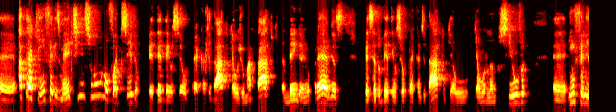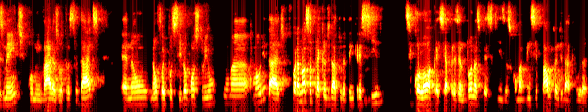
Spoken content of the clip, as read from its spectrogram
É, até aqui, infelizmente, isso não, não foi possível. O PT tem o seu pré-candidato, que é o Gilmar Tato, que também ganhou prévias. O PCdoB tem o seu pré-candidato, que, é o, que é o Orlando Silva. É, infelizmente, como em várias outras cidades, é, não, não foi possível construir uma, uma unidade. Agora, a nossa pré-candidatura tem crescido, se coloca e se apresentou nas pesquisas como a principal candidatura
